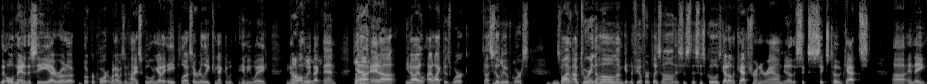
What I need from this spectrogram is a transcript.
the Old Man of the Sea. I wrote a book report when I was in high school and got an A plus. I really connected with Hemingway, you know, oh, all cool. the way back then. Yeah, uh-huh. and uh, you know, I I liked his work. I still do, of mm-hmm. course. Mm-hmm. So I'm I'm touring the home. I'm getting a feel for a place. Oh, this is this is cool. It's got all the cats running around. You know, the six six toed cats, uh, and they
